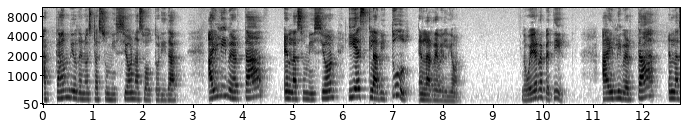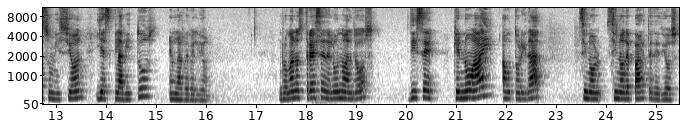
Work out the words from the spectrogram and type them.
a cambio de nuestra sumisión a su autoridad. Hay libertad en la sumisión y esclavitud en la rebelión. Lo voy a repetir. Hay libertad en la sumisión y esclavitud en la rebelión. Romanos 13 del 1 al 2 dice que no hay autoridad sino, sino de parte de Dios.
